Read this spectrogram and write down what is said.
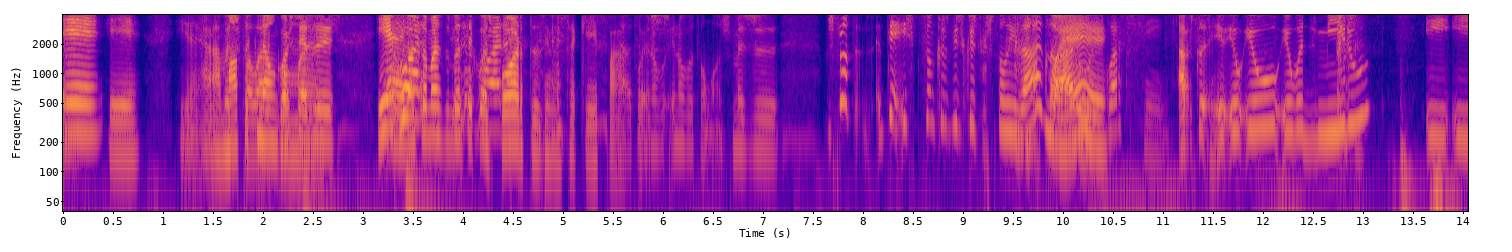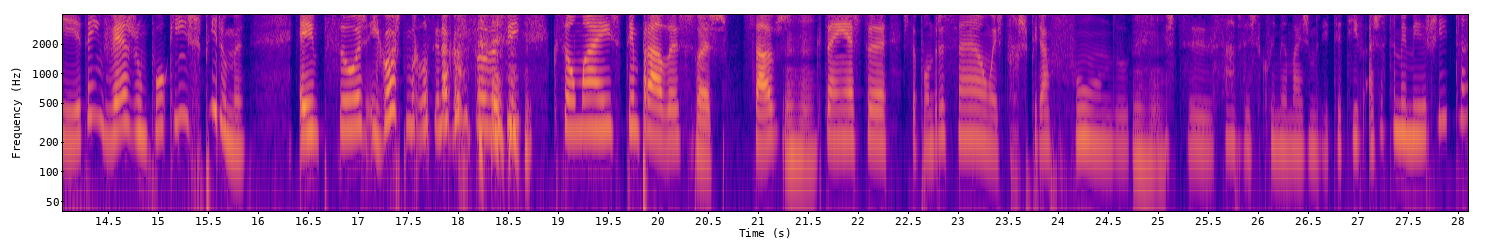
É, é. É, Há malta que não gosta mais- de. É, agora, gosta mais de bater com as portas e não sei o quê. Pá, Não, eu, não, vou- eu não vou tão longe, mas, eh, mas pronto, até isto são características de personalidade, claro, não é? claro que sim. Claro que sim. eu, eu, eu admiro e, e até invejo um pouco e inspiro-me em pessoas, e gosto de me relacionar com pessoas assim, que são mais temperadas, Pois. sabes? Uhum, Que têm esta, esta ponderação, este respirar fundo, uhum. este, sabes, este clima mais meditativo. Às vezes também me irrita.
